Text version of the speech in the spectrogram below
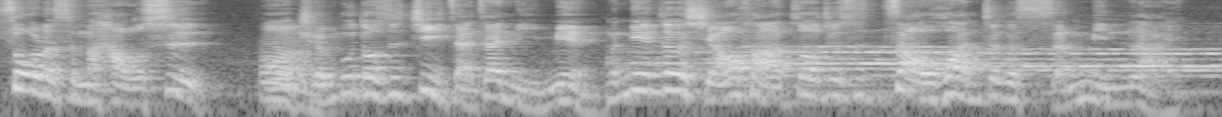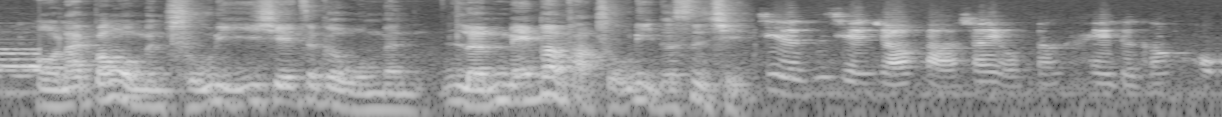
做了什么好事哦，嗯全部都是记载在里面。我们念这个小法咒，就是召唤这个神明来哦，来帮我们处理一些这个我们人没办法处理的事情。记得之前小法好像有分黑的跟红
